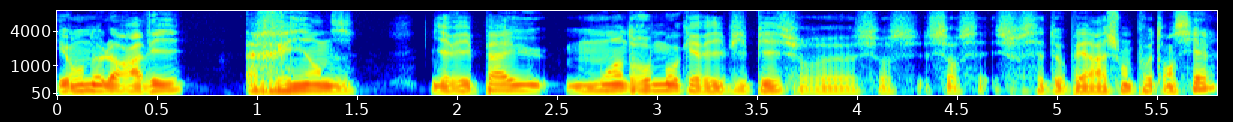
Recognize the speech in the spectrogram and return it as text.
Et on ne leur avait rien dit. Il n'y avait pas eu moindre mot qui avait pipé sur, euh, sur, sur, sur cette opération potentielle,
